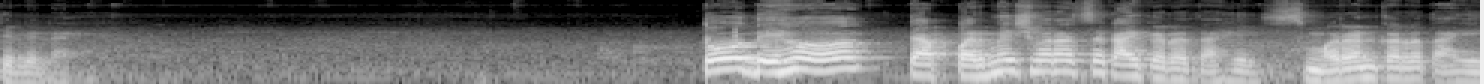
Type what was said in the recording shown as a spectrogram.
केलेलं आहे. तो देह त्या परमेश्वराचं काय करत आहे? स्मरण करत आहे.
